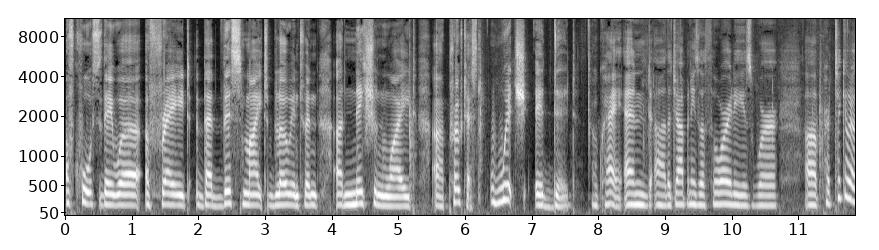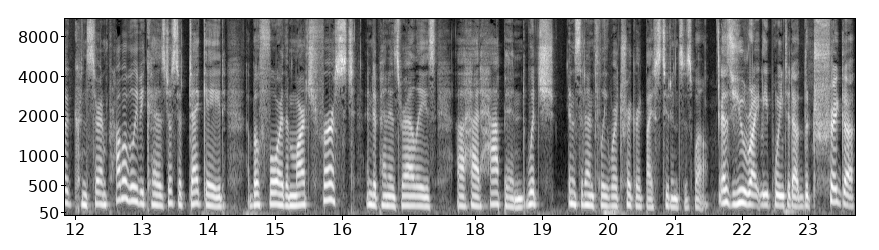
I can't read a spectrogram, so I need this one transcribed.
of course, they were afraid that this might blow into an, a nationwide uh, protest, which it did. Okay, and uh, the Japanese authorities were uh, particularly concerned, probably because just a decade before the March 1st independence rallies uh, had happened, which incidentally were triggered by students as well. As you rightly pointed out, the trigger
